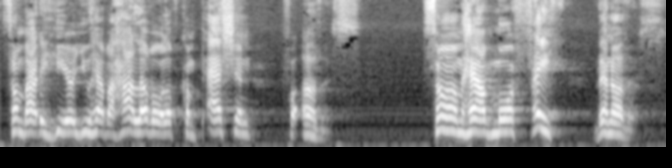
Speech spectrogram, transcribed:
Somebody here, you have a high level of compassion for others. Some have more faith than others.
